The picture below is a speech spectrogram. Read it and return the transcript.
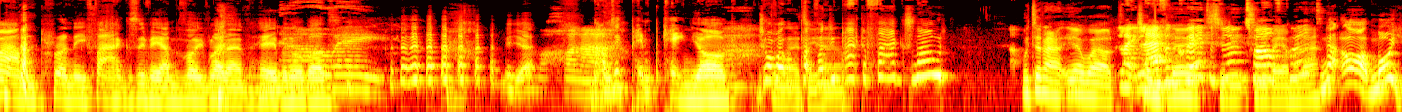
mam yn prynu fags i fi am ddwy flynedd heb yn wybod. No way! yeah. 95 ceiniog. Ti'n gwybod, pan dwi'n pack o fags nawr? Wel dyna, ie, yeah, wel... Like 11 quid, isn't it? 12 quid? Na, o, oh, mwy,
